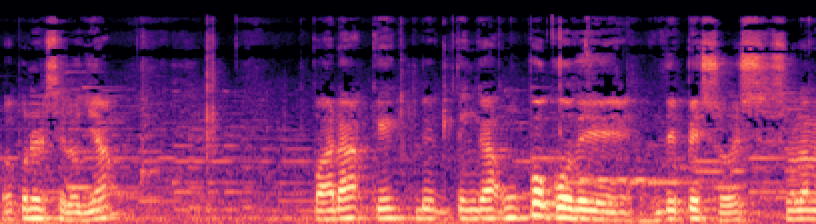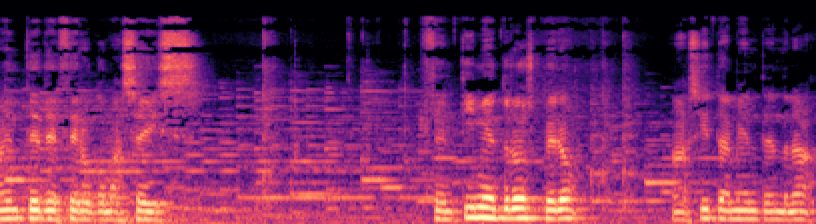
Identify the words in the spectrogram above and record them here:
voy a ponérselo ya, para que tenga un poco de, de peso, es solamente de 0,6 centímetros, pero así también tendrá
